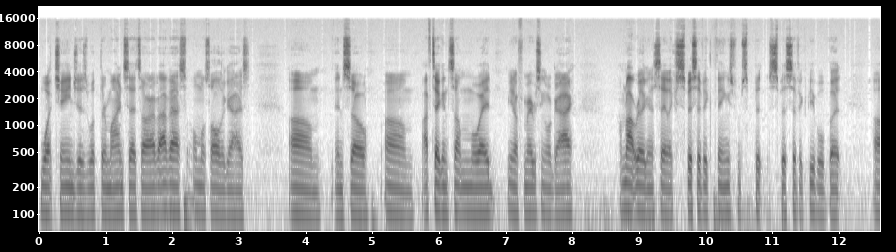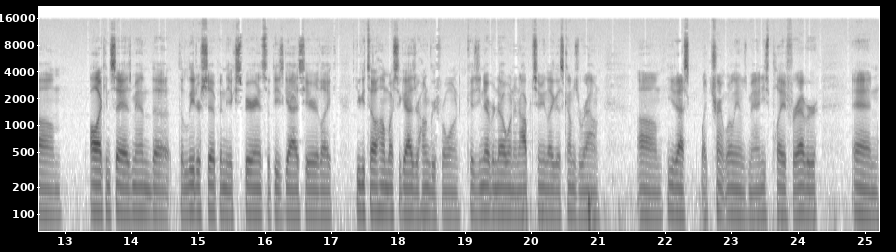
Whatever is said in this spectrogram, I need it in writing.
what changes, what their mindsets are. I've, I've asked almost all the guys. Um, and so um, I've taken something away, you know, from every single guy. I'm not really going to say like specific things from spe- specific people, but um, all I can say is, man, the the leadership and the experience with these guys here, like you could tell how much the guys are hungry for one because you never know when an opportunity like this comes around. Um, you'd ask like Trent Williams, man, he's played forever, and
